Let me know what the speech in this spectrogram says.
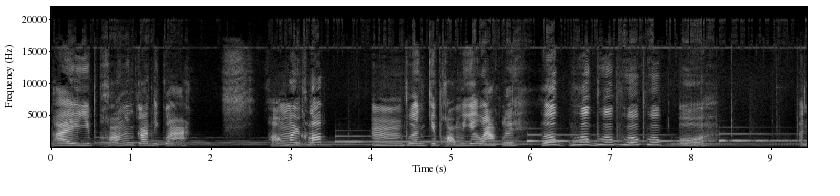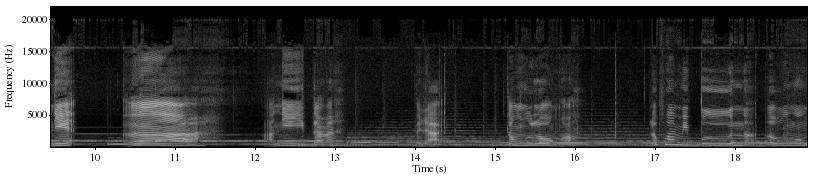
ไปหยิบของกันก่อนดีกว่า ของไม่ครบ เพื่อนเก็บของมาเยอะมากเลยฮึบฮึบฮึบฮึบฮึบโอ้อันนี้ เอออันนี้หยิบได้ไหมไม่ได้ ต้องมือโล่งเหรอแล้วเพื่อนมีปืนอะ แล้วก็งง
